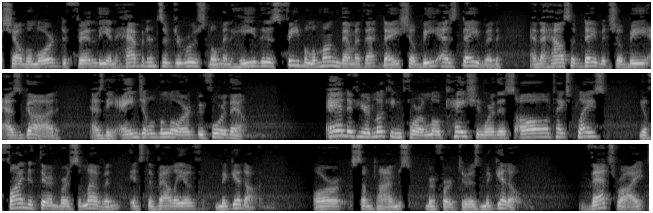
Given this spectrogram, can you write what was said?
shall the Lord defend the inhabitants of Jerusalem, and he that is feeble among them at that day shall be as David, and the house of David shall be as God, as the angel of the Lord before them. And if you're looking for a location where this all takes place, you'll find it there in verse 11. It's the valley of Megiddon, or sometimes referred to as Megiddo. That's right,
